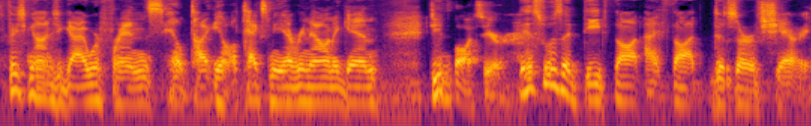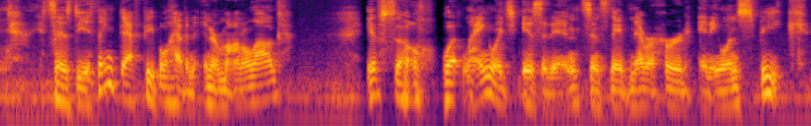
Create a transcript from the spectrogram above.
fish ganja guy. We're friends. He'll t- you know text me every now and again. Deep thoughts here. This was a deep thought I thought deserved sharing. It says, "Do you think deaf people have an inner monologue? If so, what language is it in? Since they've never heard anyone speak."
